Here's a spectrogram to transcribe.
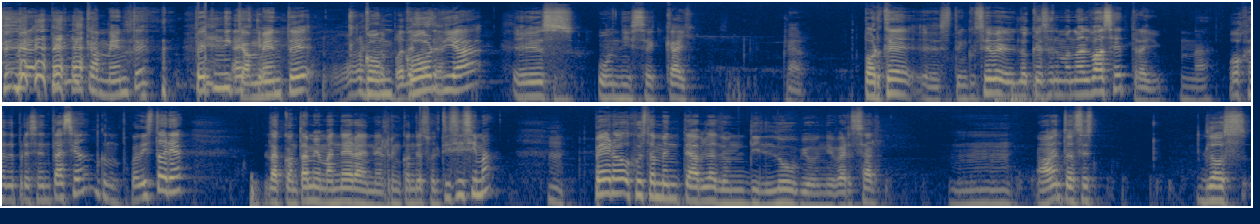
Te- Mira, técnicamente, técnicamente, Concordia es un isekai. Claro. Porque, este, inclusive lo que es el manual base trae una hoja de presentación con un poco de historia. La conté a mi manera en el rincón de su altísima. Mm. Pero justamente habla de un diluvio universal. Mm, ¿no? Entonces, los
